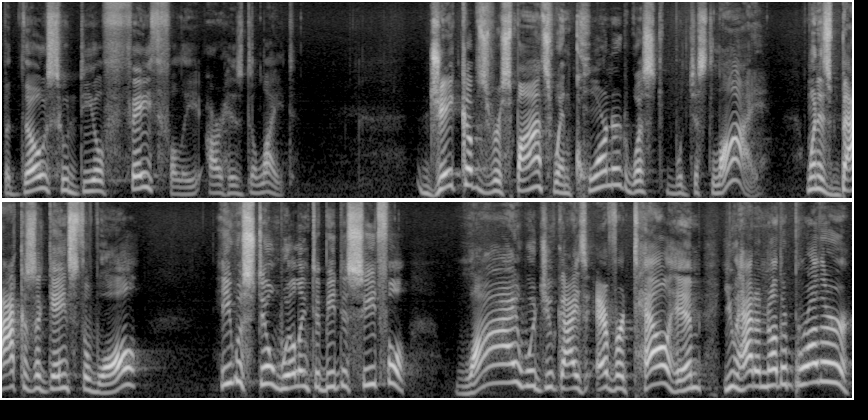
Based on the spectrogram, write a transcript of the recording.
but those who deal faithfully are his delight. Jacob's response when cornered was to just lie. When his back is against the wall, he was still willing to be deceitful. Why would you guys ever tell him you had another brother?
